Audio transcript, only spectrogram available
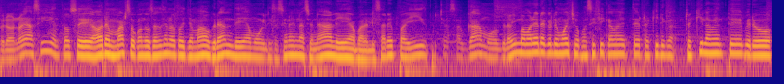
Pero no es así, entonces ahora en marzo cuando se hacen otros llamados grandes a movilizaciones nacionales, a paralizar el país, pucha, salgamos, de la misma manera que lo hemos hecho pacíficamente, tranquila- tranquilamente, pero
